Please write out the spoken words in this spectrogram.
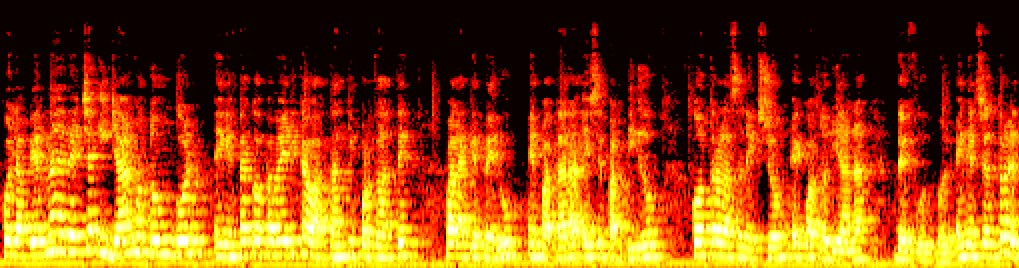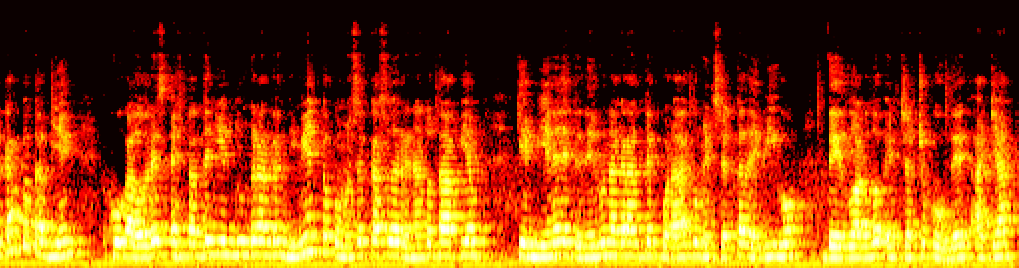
con la pierna derecha y ya anotó un gol en esta Copa América bastante importante para que Perú empatara ese partido contra la selección ecuatoriana de fútbol. En el centro del campo también jugadores están teniendo un gran rendimiento, como es el caso de Renato Tapia, quien viene de tener una gran temporada con el Celta de Vigo, de Eduardo El Chacho Coudet allá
